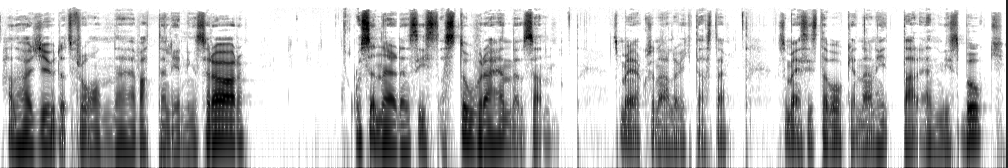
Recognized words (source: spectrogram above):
Han hör ljudet från eh, vattenledningsrör. Och sen är det den sista stora händelsen, som är också den allra viktigaste, som är sista boken när han hittar en viss bok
